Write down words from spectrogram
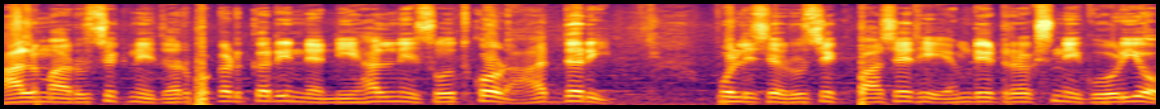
હાલમાં ઋષિકની ધરપકડ કરીને નિહાલની શોધખોળ હાથ ધરી. પોલીસે ઋષિક પાસેથી એમડી ડ્રગ્સની ગોળીઓ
